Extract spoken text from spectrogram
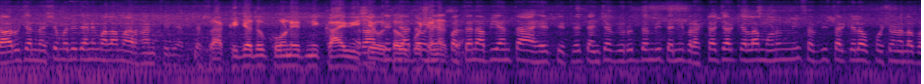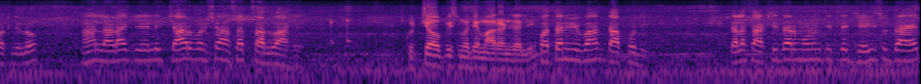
दारूच्या नशेमध्ये त्याने मला मारहाण केली अक्षरशः. राकेश जाधव कोण आहेत काय विषय राकेश होता जाधव हे पतन अभियंता आहेत तिथले. त्यांच्या विरुद्ध मी त्यांनी भ्रष्टाचार केला म्हणून मी सव्वीस तारखेला उपोषणाला बसलेलो. हा लढा गेली चार वर्ष असाच चालू आहे. कुठच्या ऑफिसमध्ये मारहाण झाली? पतन विभाग दापोली. त्याला साक्षीदार म्हणून तिथले जेई सुद्धा आहेत.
